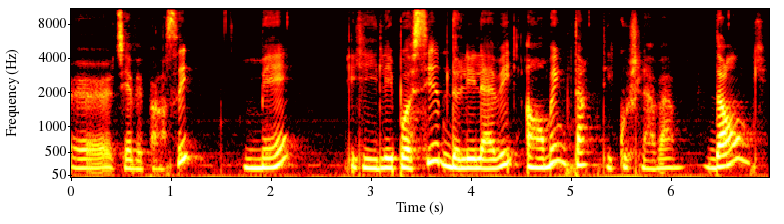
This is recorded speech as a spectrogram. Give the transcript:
tu y avais pensé, mais il est possible de les laver en même temps que tes couches lavables. Donc,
